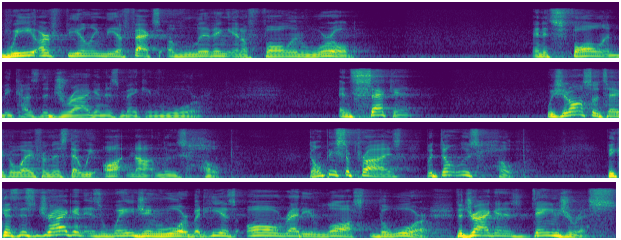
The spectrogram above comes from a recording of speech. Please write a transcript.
we are feeling the effects of living in a fallen world. And it's fallen because the dragon is making war. And second, we should also take away from this that we ought not lose hope. Don't be surprised, but don't lose hope. Because this dragon is waging war, but he has already lost the war. The dragon is dangerous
